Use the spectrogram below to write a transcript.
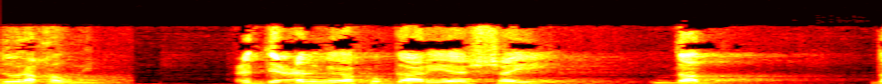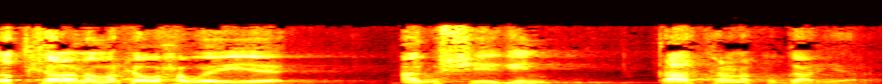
duuna qawmin. Ciddii cilmiga ku gaar yeeshay dad dad kalena marka waxa weeye aan u sheegin qaar kalena ku gaar yeelay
